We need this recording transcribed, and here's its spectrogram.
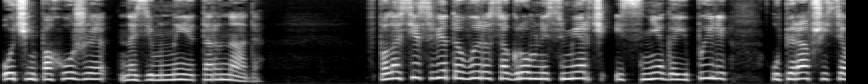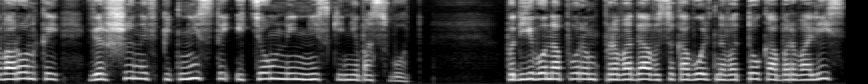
очень похожие на земные торнадо. В полосе света вырос огромный смерч из снега и пыли, упиравшийся воронкой вершины в пятнистый и темный низкий небосвод. Под его напором провода высоковольтного тока оборвались,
